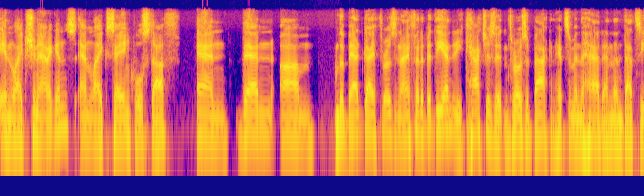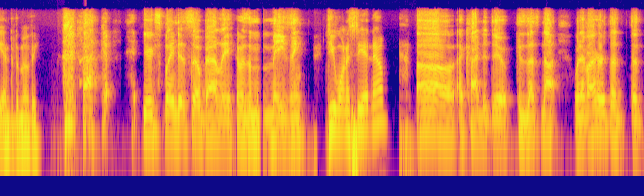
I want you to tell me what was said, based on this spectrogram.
in like shenanigans and like saying cool stuff. And then um the bad guy throws a knife at him at the end and he catches it and throws it back and hits him in the head and then that's the end of the movie you explained it so badly. It was amazing. do you want to see it now Oh, I kind of do because that's not. Whenever I heard the the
